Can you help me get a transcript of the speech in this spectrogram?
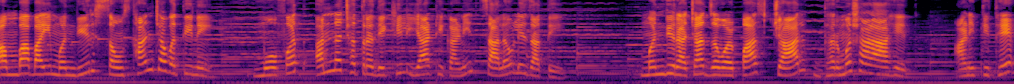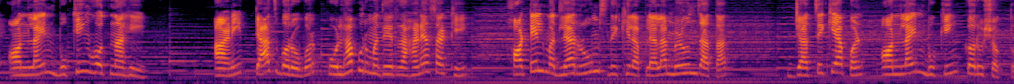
अंबाबाई मंदिर संस्थांच्या वतीने मोफत अन्नछत्र देखील या ठिकाणी चालवले जाते. मंदिराच्या जवळपास चार धर्मशाळा आहेत आणि तिथे ऑनलाईन बुकिंग होत नाही. आणि त्याचबरोबर कोल्हापूरमध्ये राहण्यासाठी हॉटेलमधल्या रूम्स देखील आपल्याला मिळून जातात ज्याचे की आपण ऑनलाईन बुकिंग करू शकतो.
